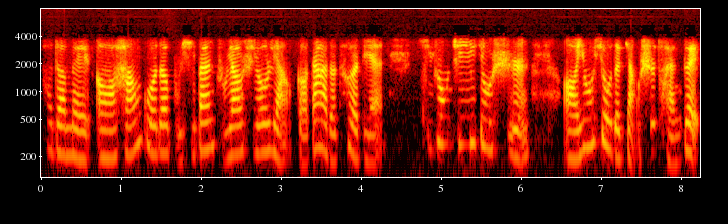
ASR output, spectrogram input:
好的，美呃，韩国的补习班主要是有两个大的特点，其中之一就是。啊，优秀的讲师团队，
